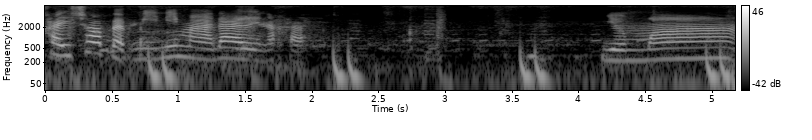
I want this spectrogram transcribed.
ใครชอบแบบนี้นี่มาได้เลยนะคะ เยอะมาก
